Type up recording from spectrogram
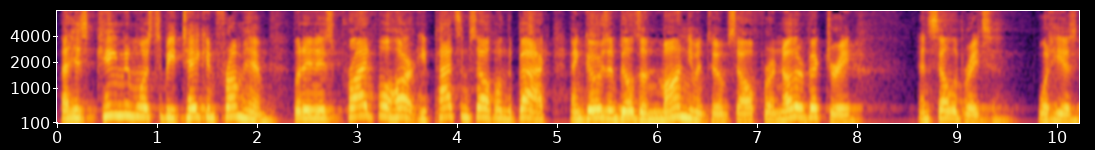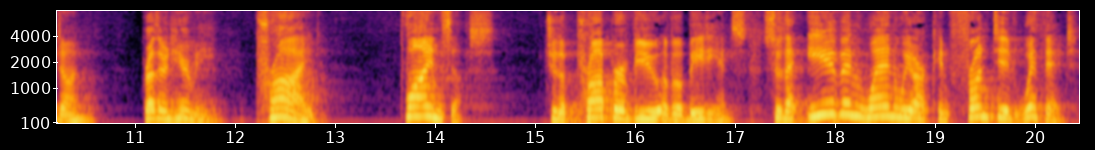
that his kingdom was to be taken from him. But in his prideful heart, he pats himself on the back and goes and builds a monument to himself for another victory and celebrates what he has done. Brethren, hear me. Pride blinds us to the proper view of obedience so that even when we are confronted with it,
